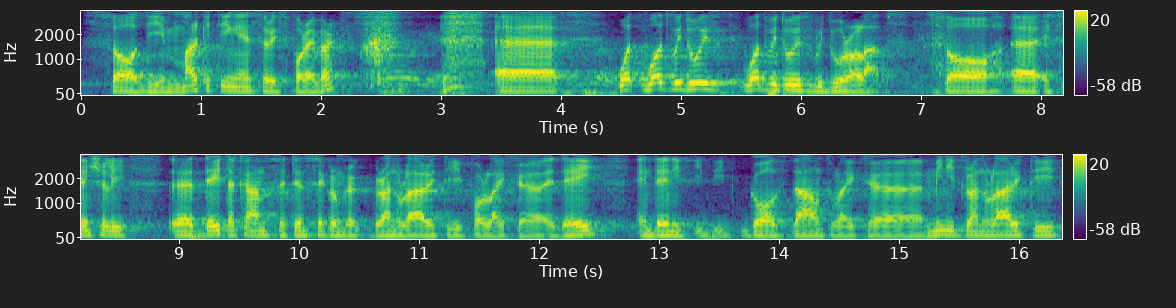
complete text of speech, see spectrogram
So the marketing answer is forever. uh, what, what we do is what we do is we do rollups. So uh, essentially, uh, data comes at 10 second granularity for like uh, a day, and then it, it, it, goes down to like uh, minute granularity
